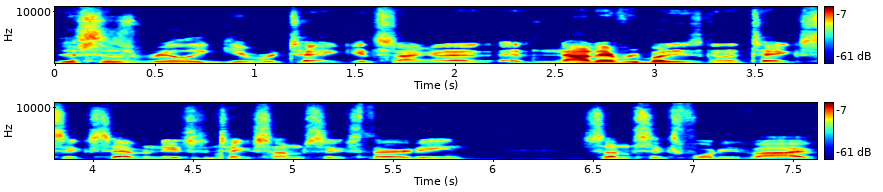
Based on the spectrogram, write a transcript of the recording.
This is really give or take. It's not gonna. Not everybody's gonna take 670. It's gonna take some 630, some 645.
